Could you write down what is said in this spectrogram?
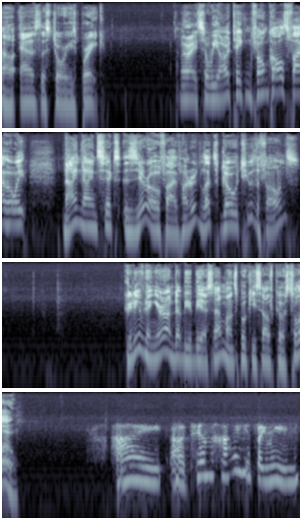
uh, as the stories break. All right, so we are taking phone calls 508 996 0500. Let's go to the phones. Good evening. You're on WBSM on Spooky South Coast. Hello. Hi, uh, Tim. Hi, it's Eileen.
